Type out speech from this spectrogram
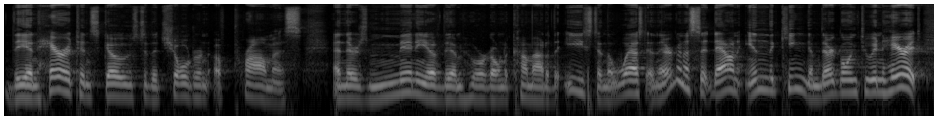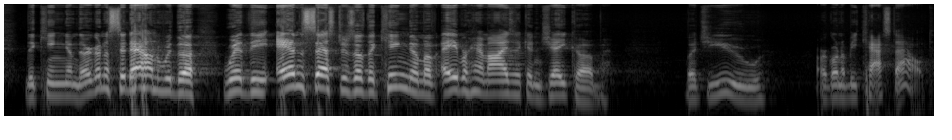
the inheritance goes to the children of promise. And there's many of them who are going to come out of the east and the west and they're going to sit down in the kingdom. They're going to inherit the kingdom. They're going to sit down with the with the ancestors of the kingdom of Abraham Isaac and Jacob. But you are going to be cast out.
